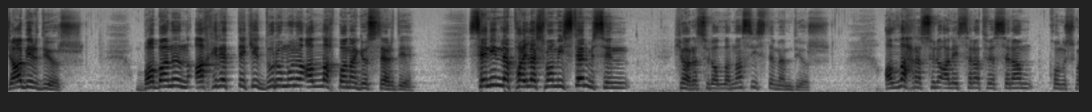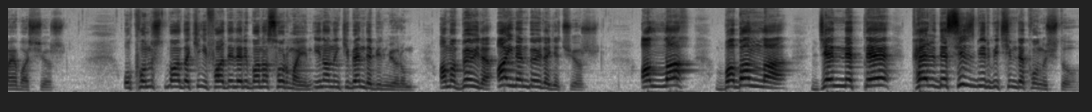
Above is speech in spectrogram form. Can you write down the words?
Cabir diyor babanın ahiretteki durumunu Allah bana gösterdi. Seninle paylaşmamı ister misin? Ya Resulallah nasıl istemem diyor. Allah Resulü aleyhissalatü vesselam konuşmaya başlıyor. O konuşmadaki ifadeleri bana sormayın. İnanın ki ben de bilmiyorum. Ama böyle aynen böyle geçiyor. Allah babanla cennette perdesiz bir biçimde konuştu.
